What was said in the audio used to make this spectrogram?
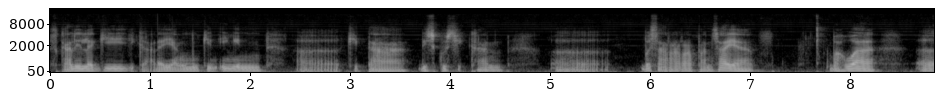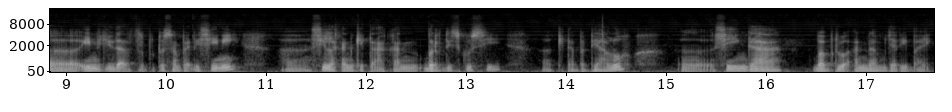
sekali lagi jika ada yang mungkin ingin uh, kita diskusikan uh, besar harapan saya bahwa uh, ini tidak terputus sampai di sini. Uh, silakan kita akan berdiskusi, uh, kita berdialog uh, sehingga bab 2 Anda menjadi baik.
